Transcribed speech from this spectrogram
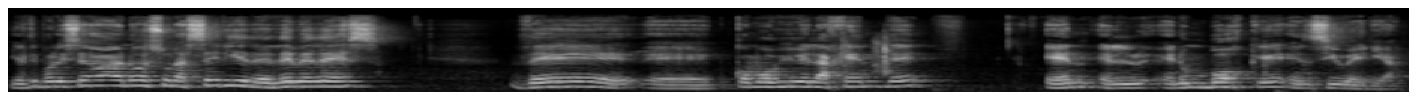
Y el tipo le dice, ah, no, es una serie de DVDs de eh, cómo vive la gente en, el- en un bosque en Siberia.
